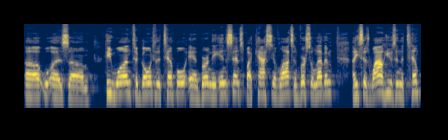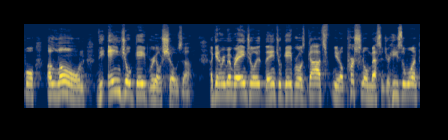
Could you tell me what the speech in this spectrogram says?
uh, was um, he won to go into the temple and burn the incense by casting of lots. In verse eleven, uh, he says, "While he was in the temple alone, the angel Gabriel shows up." Again, remember, angel the angel Gabriel is God's you know personal messenger. He's the one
